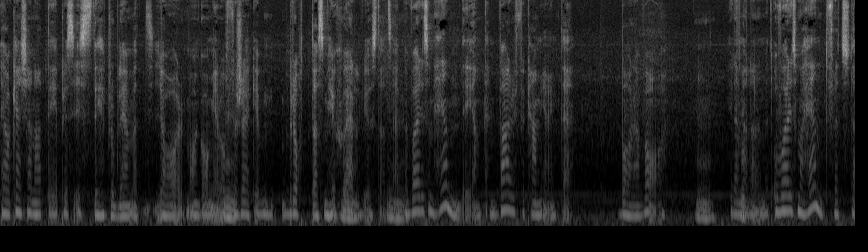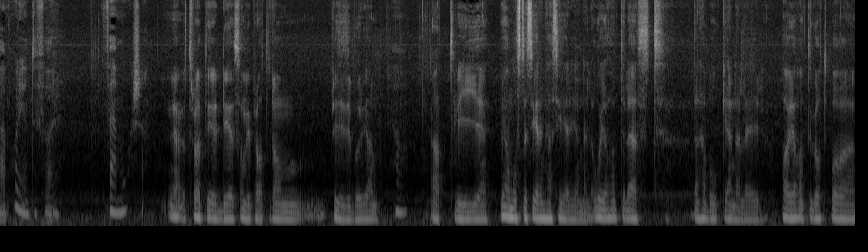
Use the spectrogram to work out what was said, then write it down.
Jag kan känna att det är precis det problemet jag har många gånger och Mm. försöker brottas med själv. just att, här, Mm. Men vad är det som händer egentligen? Varför kan jag inte bara vara Mm. i det mellanrummet? Och vad är det som har hänt? För att så där var det ju inte för fem år sedan. Jag tror att det är det som vi pratade om precis i början. Ja. Att vi, jag måste se den här serien eller oj, jag har inte läst den här boken eller ja, jag har inte gått på,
